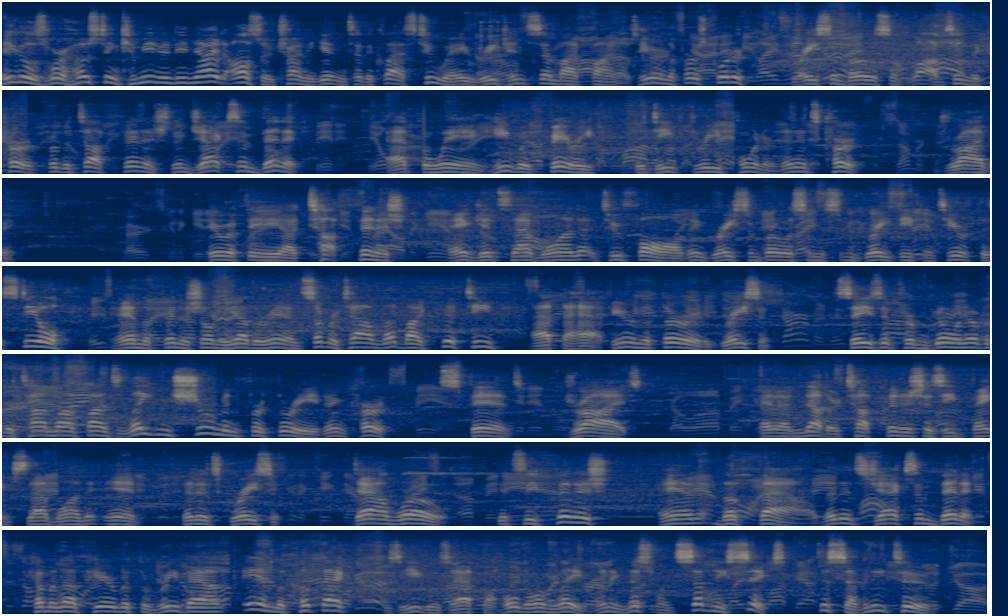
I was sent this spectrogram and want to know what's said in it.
Eagles were hosting community night, also trying to get into the Class 2A region semifinals. Here in the first quarter, Grayson Burleson lobs into Kurt for the tough finish. Then Jackson Bennett at the wing. He would bury the deep three pointer. Then it's Kurt driving. Here with the uh, tough finish and gets that one to fall. Then Grayson Burleson with some great defense here with the steal and the finish on the other end. Summertown led by 15 at the half. Here in the third, Grayson saves it from going over the timeline, finds Leighton Sherman for three. Then Kurt spins, drives, and another tough finish as he banks that one in. Then it's Grayson down low, gets the finish and the foul. Then it's Jackson Bennett coming up here with the rebound and the putback as the Eagles have to hold on late, winning this one 76 to 72.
